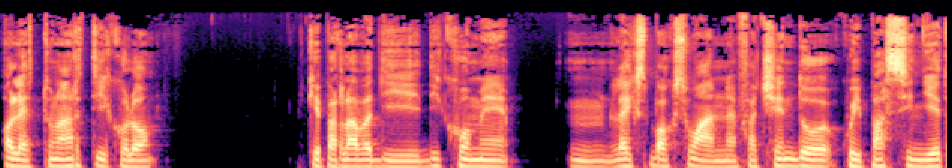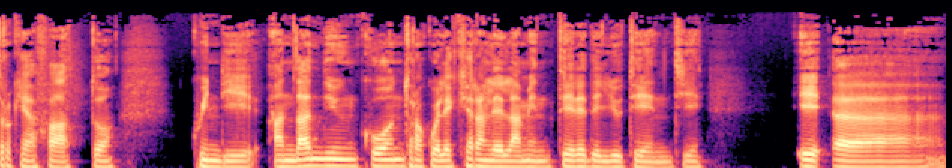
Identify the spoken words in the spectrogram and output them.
ho letto un articolo che parlava di, di come mh, l'Xbox One facendo quei passi indietro che ha fatto, quindi andando incontro a quelle che erano le lamentele degli utenti e eh,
